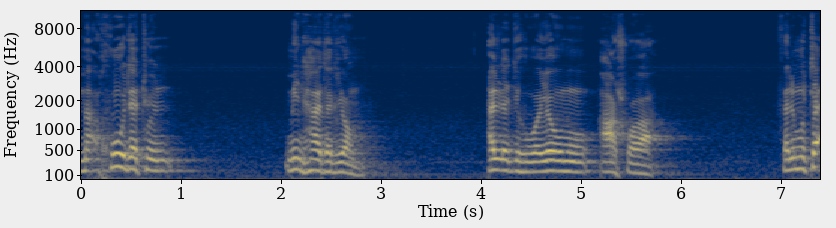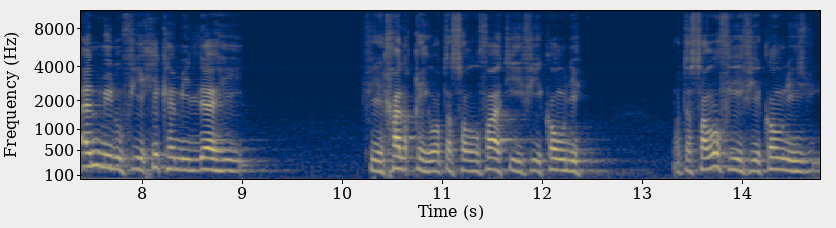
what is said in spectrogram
مأخوذة من هذا اليوم الذي هو يوم عاشوراء. فالمتأمل في حكم الله في خلقه وتصرفاته في كونه وتصرفه في كونه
